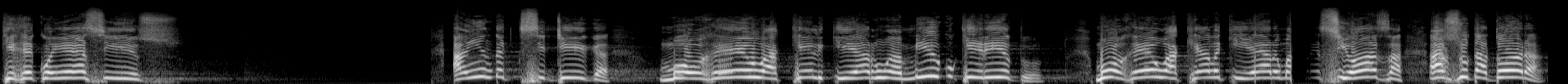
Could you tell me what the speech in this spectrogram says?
que reconhece isso. Ainda que se diga, morreu aquele que era um amigo querido, morreu aquela que era uma preciosa ajudadora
